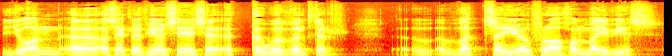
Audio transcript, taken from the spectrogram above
Johan, uh, as ek nou vir jou sê is 'n koue winter, uh, wat sou jou vraag aan my wees?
